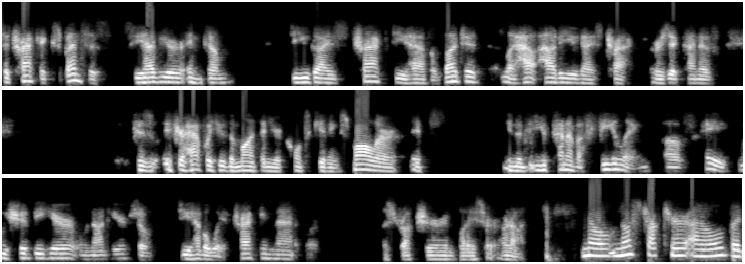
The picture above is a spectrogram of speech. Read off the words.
To track expenses, so you have your income. Do you guys track? Do you have a budget? Like how how do you guys track, or is it kind of because if you're halfway through the month and your quota getting smaller, it's you know you kind of have a feeling of hey we should be here or not here. So do you have a way of tracking that or a structure in place or, or not? No, no structure at all. But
